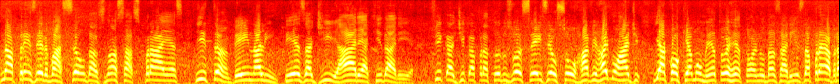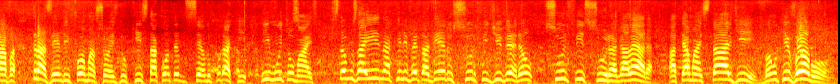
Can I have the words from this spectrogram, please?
na preservação das nossas praias e também na limpeza diária aqui da areia. Fica a dica para todos vocês, eu sou o Ravi Raimuad e a qualquer momento eu retorno das areias da Praia Brava trazendo informações do que está acontecendo por aqui e muito mais. Estamos aí naquele verdadeiro surf de verão, surf sura, galera. Até mais tarde, vamos que vamos!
